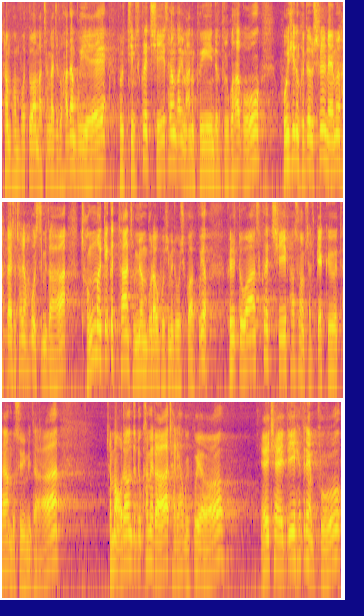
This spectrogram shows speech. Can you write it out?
전 범퍼 또한 마찬가지로 하단 부위에 돌팀 스크래치 사용감이 많은 부위인데도 불구하고 보이시는 그대로 실매물 가까이서 촬영하고 있습니다. 정말 깨끗한 전면부라고 보시면 좋으실 것 같고요. 그릴 또한 스크래치 파손 없이 아주 깨끗한 모습입니다. 전방 어라운드 뷰 카메라 자리하고 있고요. HID 헤드램프,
